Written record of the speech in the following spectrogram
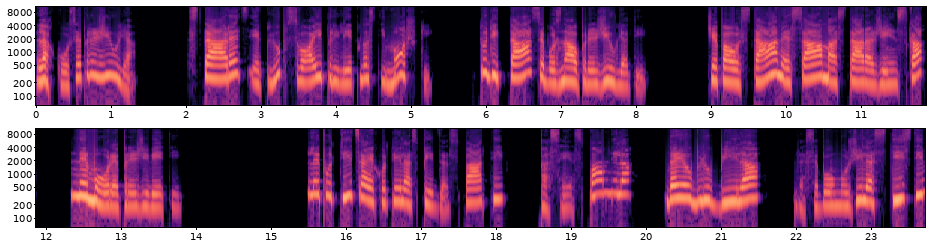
lahko se preživlja. Starec je kljub svoji priletnosti moški, tudi ta se bo znal preživljati. Če pa ostane sama stara ženska, ne more preživeti. Lepotica je hotela spet zaspati, pa se je spomnila, da je obljubila, da se bo umožila s tistim,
